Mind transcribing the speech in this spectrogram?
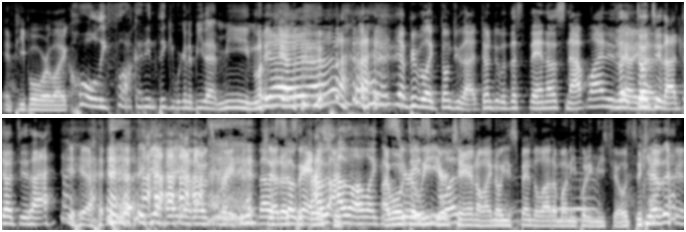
and people were like, "Holy fuck! I didn't think you were gonna be that mean." Like, and- Yeah, yeah. yeah, people are like, don't do that. Don't do with this Thanos snap line. He's Yeah, like, don't yeah. do that. Don't do that. yeah, yeah, yeah, that was great. That was Shout out so great. How- how- how, like, I won't delete your was. channel. I know you spend a lot of money putting these shows together.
